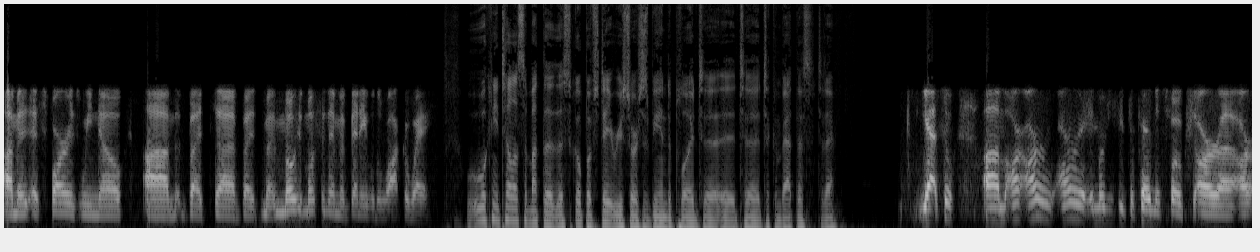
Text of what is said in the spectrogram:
um, as far as we know. Um, but uh, but most most of them have been able to walk away. What can you tell us about the, the scope of state resources being deployed to to, to combat this today? Yeah, so um, our, our, our emergency preparedness folks are, uh, are,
